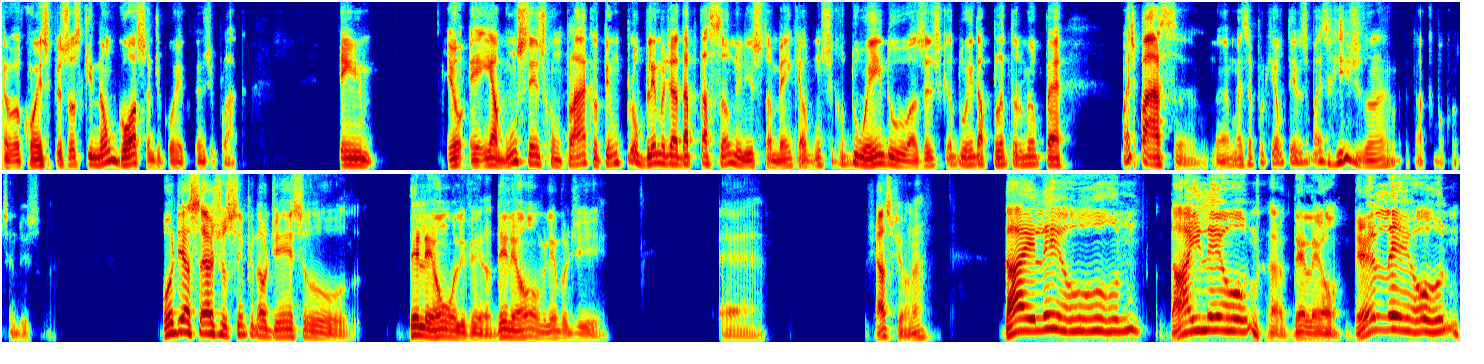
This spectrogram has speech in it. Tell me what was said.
Eu conheço pessoas que não gostam de correr com tênis de placa. Tem eu em alguns tênis com placa, eu tenho um problema de adaptação no início também, que alguns ficam doendo, às vezes fica doendo a planta do meu pé, mas passa, né, mas é porque é o tênis mais rígido, né, então acaba acontecendo isso. Bom dia, Sérgio, sempre na audiência, o De Leon Oliveira. De Leon, me lembro de eh, Jaspion, né. Dai Leon, Dai Leon, De Leon, De Leon.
